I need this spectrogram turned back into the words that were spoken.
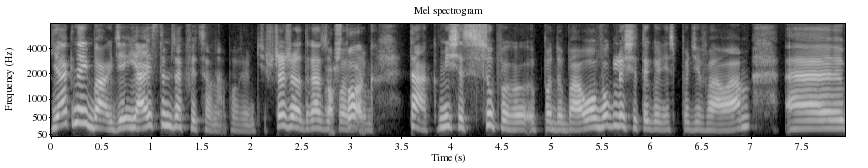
jak najbardziej. Ja jestem zachwycona, powiem ci szczerze, od razu Aż powiem. tak? Tak, mi się super podobało, w ogóle się tego nie spodziewałam. E,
